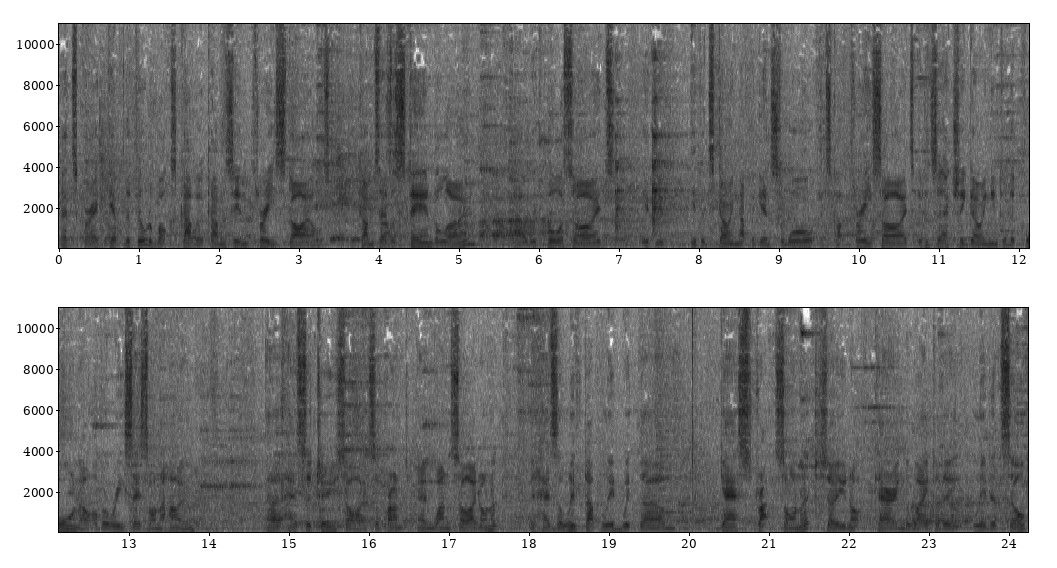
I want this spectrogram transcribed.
That's correct. Yep, the filter box cover comes in three styles. It comes as a standalone uh, with four sides. If you if it's going up against the wall, it's got three sides. If it's actually going into the corner of a recess on a home, uh, it has the two sides, the front and one side on it. It has a lift-up lid with um, gas struts on it, so you're not carrying the weight of the lid itself.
